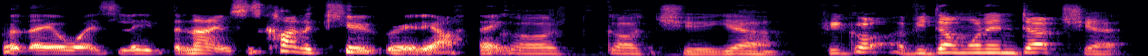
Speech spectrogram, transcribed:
but they always leave the name. So it's kind of cute, really. I think. Got got you. Yeah. Have you got? Have you done one in Dutch yet?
